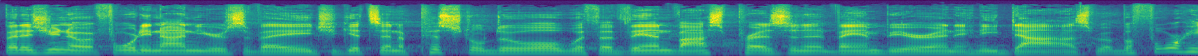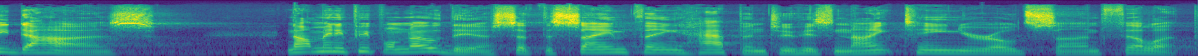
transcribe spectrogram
But as you know, at 49 years of age, he gets in a pistol duel with a then Vice President Van Buren and he dies. But before he dies, not many people know this, that the same thing happened to his 19 year old son, Philip.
